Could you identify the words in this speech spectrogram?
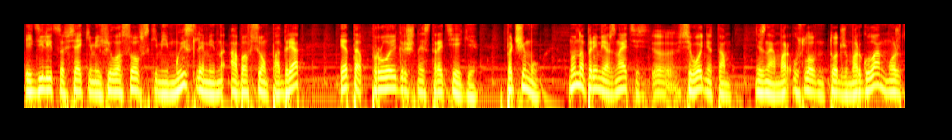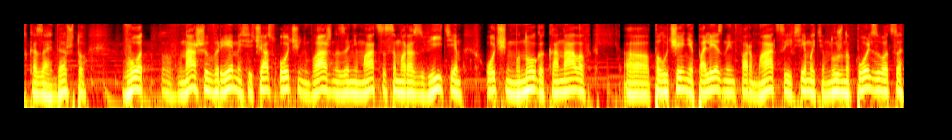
и делиться всякими философскими мыслями обо всем подряд, это проигрышная стратегия. Почему? Ну, например, знаете, э, сегодня там, не знаю, условно тот же Маргулан может сказать, да, что вот в наше время сейчас очень важно заниматься саморазвитием, очень много каналов э, получения полезной информации, всем этим нужно пользоваться.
